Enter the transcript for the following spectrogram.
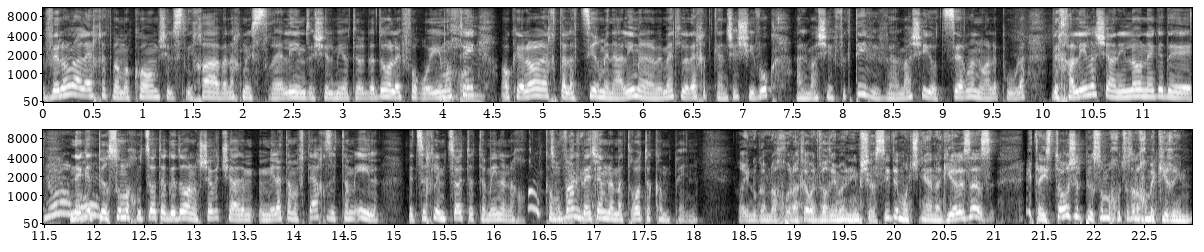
ולא ללכת במקום של סליחה, ואנחנו ישראלים, זה של מי יותר גדול, איפה רואים נכון. אותי, אוקיי, לא ללכת על הציר מנהלים, אלא באמת ללכת כאנשי שיווק על מה שאפקטיבי ועל מה שיוצר לנו על הפעולה, וחלילה שאני לא נגד, אה, לא, לא, נגד ברור. פרסום החוצות הגדול, אני חושבת שמילת המפתח זה תמהיל, וצריך למצוא את התמהיל הנכון, כמובן. בהתאם למטרות הקמפיין. ראינו גם לאחרונה כמה דברים מעניינים שעשיתם, עוד שנייה נגיע לזה, אז את ההיסטוריה של פרסום החוצות אנחנו מכירים.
